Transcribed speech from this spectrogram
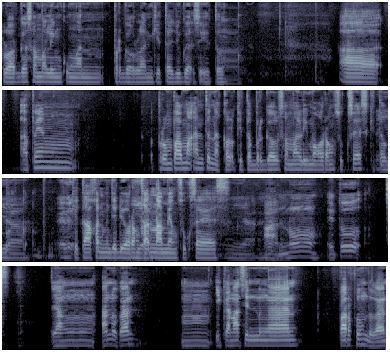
keluarga sama lingkungan pergaulan kita juga sih itu. Eh, apa yang perumpamaan tuh nah kalau kita bergaul sama lima orang sukses kita Iya. Kita akan menjadi orang Iya. keenam yang sukses. Iya. Anu itu yang anu kan mm, ikan asin dengan parfum tuh kan.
